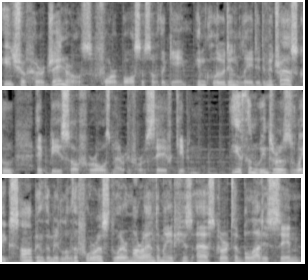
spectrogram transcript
each of her generals four bosses of the game, including Lady Dimitrescu, a piece of Rosemary for safekeeping. Ethan Winters wakes up in the middle of the forest where Miranda made his escort a bloody scene.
